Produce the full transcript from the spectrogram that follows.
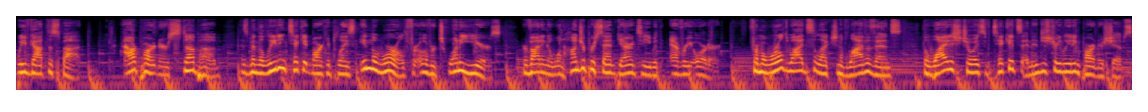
We've got the spot. Our partner, StubHub, has been the leading ticket marketplace in the world for over 20 years, providing a 100% guarantee with every order. From a worldwide selection of live events, the widest choice of tickets, and industry leading partnerships,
